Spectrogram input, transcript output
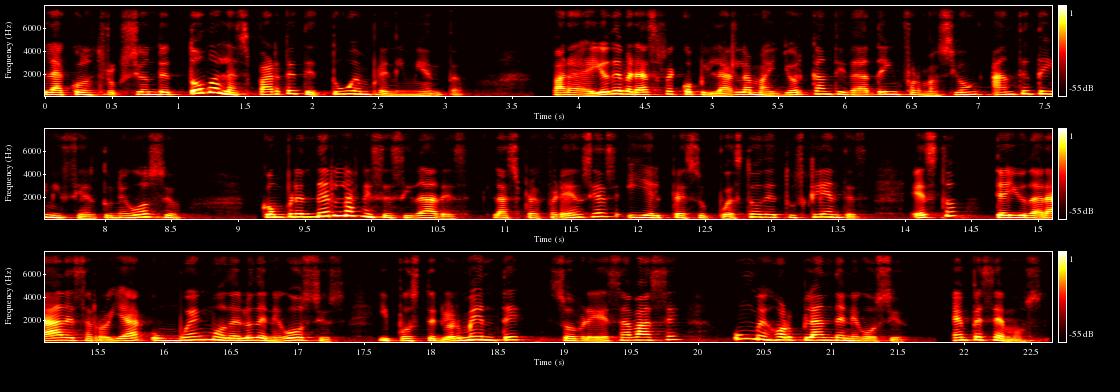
la construcción de todas las partes de tu emprendimiento. Para ello deberás recopilar la mayor cantidad de información antes de iniciar tu negocio Comprender las necesidades, las preferencias y el presupuesto de tus clientes. Esto te ayudará a desarrollar un buen modelo de negocios y posteriormente, sobre esa base, un mejor plan de negocio. Empecemos.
